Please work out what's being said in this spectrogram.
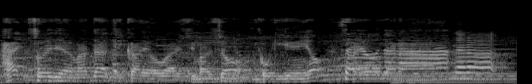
はい。それではまた次回お会いしましょう。ごきげんよう。さようなら。さよなら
